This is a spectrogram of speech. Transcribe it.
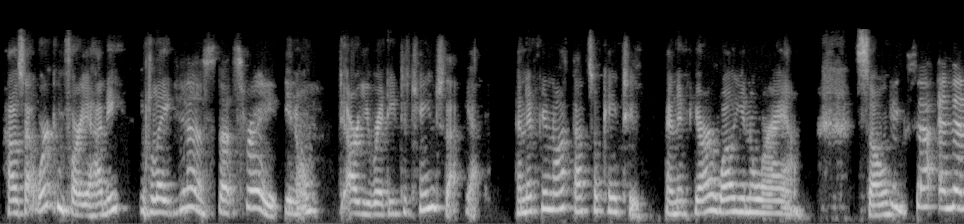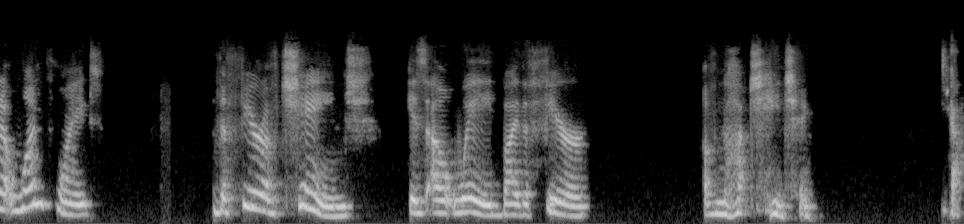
how's that working for you honey like yes that's right you know are you ready to change that yet and if you're not that's okay too. And if you are well you know where i am. So exactly and then at one point the fear of change is outweighed by the fear of not changing. Yeah.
